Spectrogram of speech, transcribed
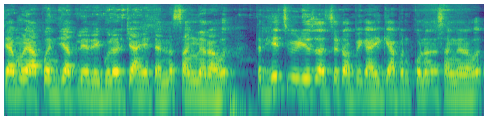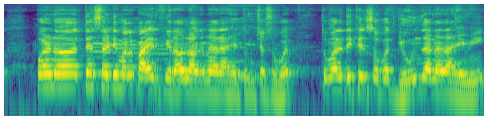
त्यामुळे आपण जे आपले रेग्युलरचे आहेत त्यांना सांगणार आहोत. तर हेच व्हिडिओचं आजचं टॉपिक आहे की आपण कोणाला सांगणार आहोत. पण त्यासाठी मला बाहेर फिरावं लागणार आहे तुमच्यासोबत. तुम्हाला देखील सोबत घेऊन जाणार आहे मी.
